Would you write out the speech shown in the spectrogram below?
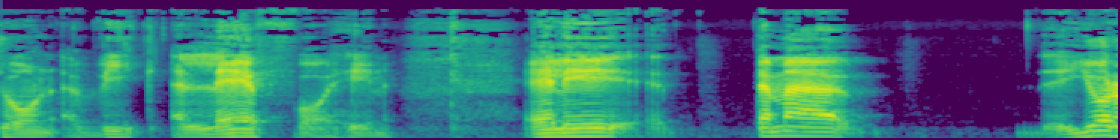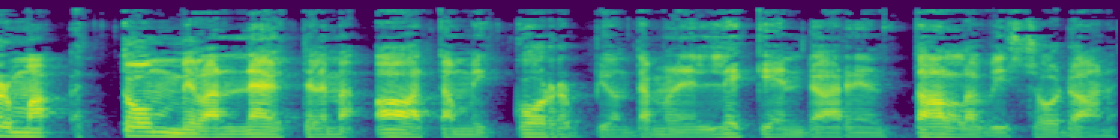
John Wick-leffoihin. Eli tämä Jorma Tommilan näyttelemä Aatami Korpi on tämmöinen legendaarinen talvisodan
